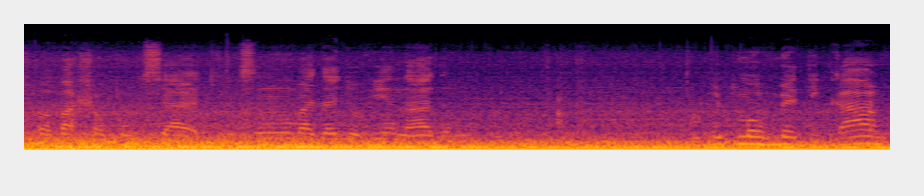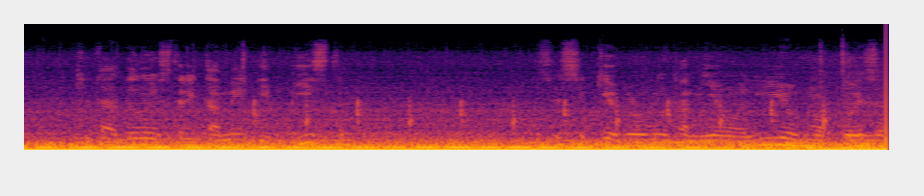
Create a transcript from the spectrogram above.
Deixa eu abaixar um pouco esse ar aqui, senão não vai dar de ouvir nada Muito movimento de carro Aqui tá dando um estreitamento de pista quebrou algum caminhão ali, alguma coisa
